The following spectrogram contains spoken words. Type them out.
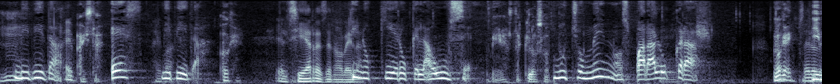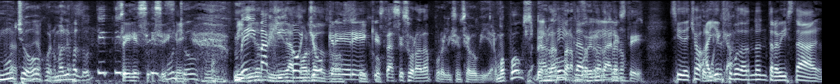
Mi vida es mi vida El cierre es de y novela. no quiero que la usen, Mira, está close up. mucho menos para lucrar. Y mucho ojo, nomás le faltó. Sí, sí, sí. Mucho Sí. ojo. Me imagino, yo creeré que está asesorada por el licenciado Guillermo Pous, Claro, ¿verdad? sí, Para claro, poder claro, dar claro. este. Sí, de hecho, ayer estuvo dando entrevista eh,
